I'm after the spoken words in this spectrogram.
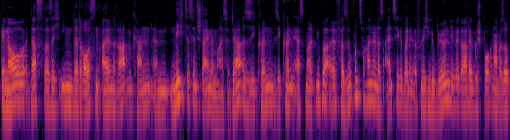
genau das, was ich Ihnen da draußen allen raten kann. Ähm, nichts ist in Stein gemeißelt. Ja? Also Sie können, Sie können erstmal überall versuchen zu handeln. Das Einzige bei den öffentlichen Gebühren, die wir gerade gesprochen haben, also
